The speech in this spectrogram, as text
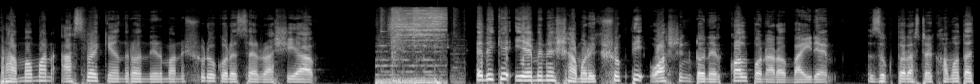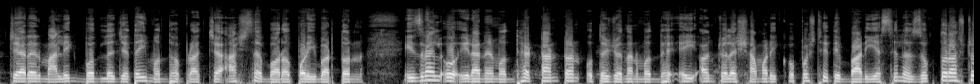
ভ্রাম্যমাণ আশ্রয় কেন্দ্র নির্মাণ শুরু করেছে রাশিয়া। এদিকে ইয়েমেনের সামরিক শক্তি ওয়াশিংটনের কল্পনারও বাইরে। যুক্তরাষ্ট্রের ক্ষমতার চেয়ারের মালিক বদলে যেতেই মধ্যপ্রাচ্যে আসছে বড় পরিবর্তন। ইসরায়েল ও ইরানের মধ্যে টানটান উত্তেজনার মধ্যে এই অঞ্চলে সামরিক উপস্থিতি বাড়িয়েছিল যুক্তরাষ্ট্র,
